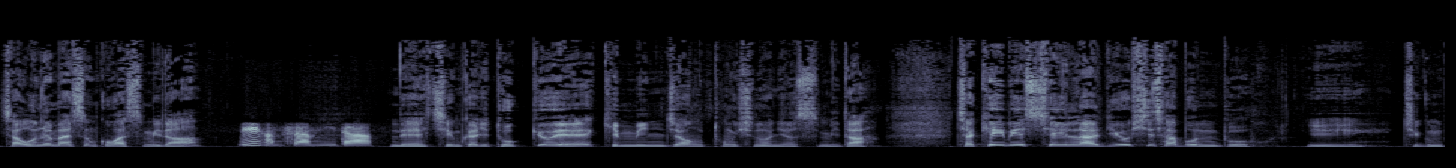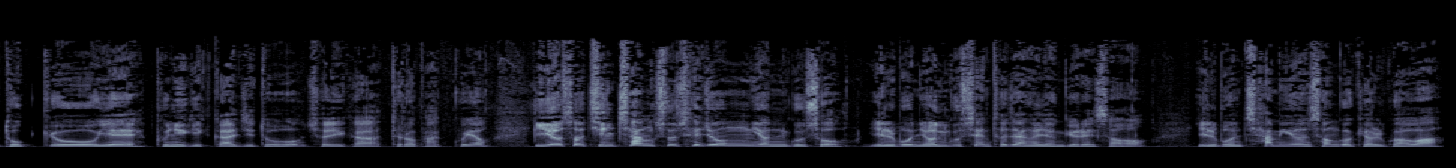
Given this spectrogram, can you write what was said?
자, 오늘 말씀 고맙습니다. 네, 감사합니다. 네, 지금까지 도쿄의 김민정 통신원이었습니다. 자, KBS 제일라디오 시사본부 이 지금 도쿄의 분위기까지도 저희가 들어봤고요. 이어서 진창수 세종연구소 일본 연구센터장을 연결해서 일본 참의원 선거 결과와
